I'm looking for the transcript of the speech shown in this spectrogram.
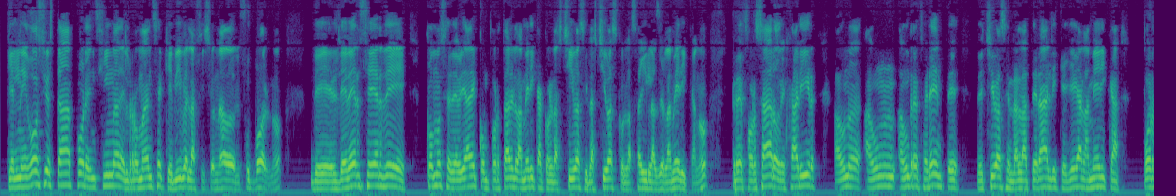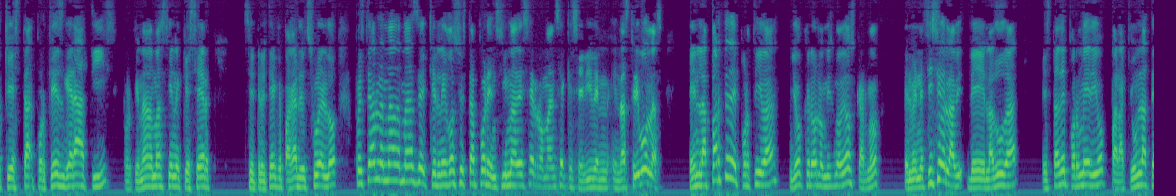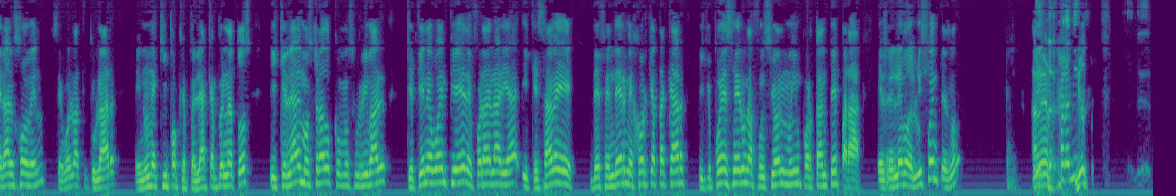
que el negocio está por encima del romance que vive el aficionado del fútbol, ¿no? Del deber ser de cómo se debería de comportar el América con las Chivas y las Chivas con las Águilas del América, ¿no? Reforzar o dejar ir a, a un referente de Chivas en la lateral y que llega al América porque está, porque es gratis, porque nada más tiene que ser, se te tiene que pagar el sueldo, pues te habla nada más de que el negocio está por encima de ese romance que se vive en, las tribunas. En la parte deportiva, yo creo lo mismo de Oscar, ¿no? El beneficio de la, de la duda está de por medio para que un lateral joven se vuelva a titular en un equipo que pelea campeonatos y que le ha demostrado como su rival que tiene buen pie de fuera del área y que sabe defender mejor que atacar y que puede ser una función muy importante para el relevo de Luis Fuentes, ¿no? A ver, para mí, yo,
